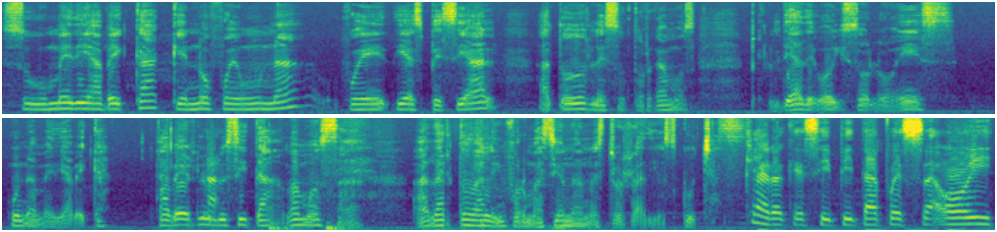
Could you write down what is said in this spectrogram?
su media beca, que no fue una, fue día especial, a todos les otorgamos, pero el día de hoy solo es una media beca. A ver, ah. Lulucita, vamos a, a dar toda la información a nuestros radioescuchas. Claro que sí, Pita, pues hoy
